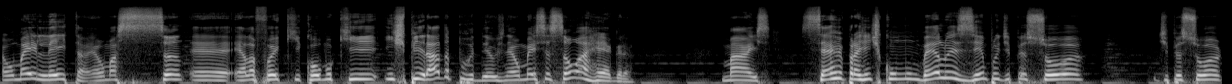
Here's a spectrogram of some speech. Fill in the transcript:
É uma eleita, é uma. É, ela foi que, como que inspirada por Deus, né? Uma exceção à regra. Mas serve pra gente como um belo exemplo de pessoa de pessoa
